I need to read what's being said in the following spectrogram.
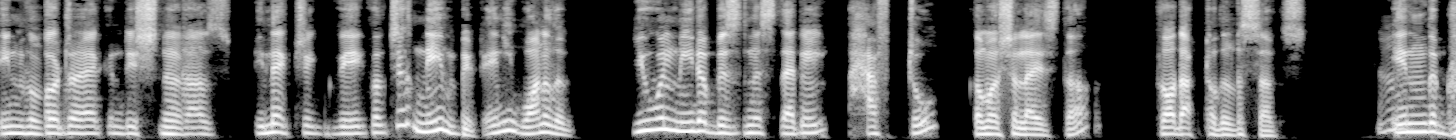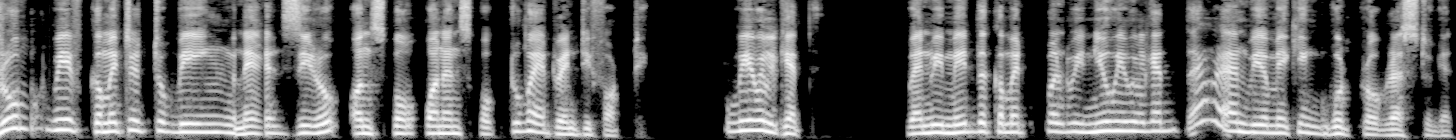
inverter air conditioners, electric vehicles, just name it, any one of them, you will need a business that will have to commercialize the product or the service. Oh. In the group, we've committed to being net zero on scope one and scope two by 2040. We will get there. When we made the commitment, we knew we will get there and we are making good progress to get.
